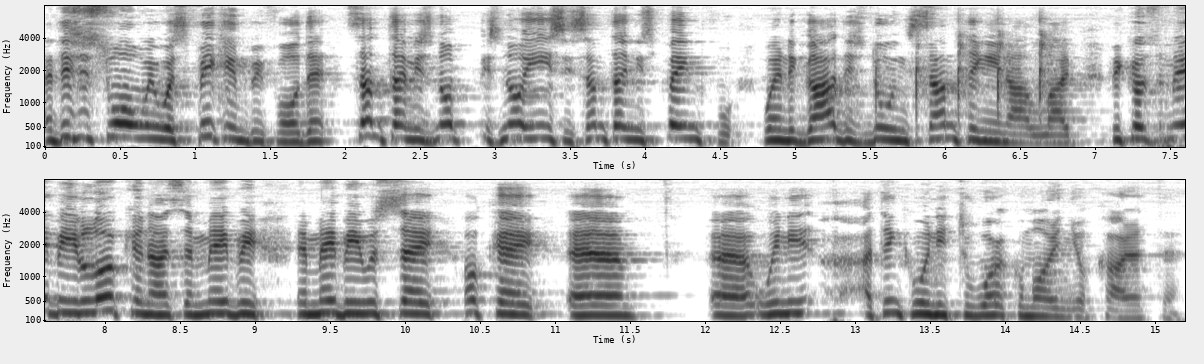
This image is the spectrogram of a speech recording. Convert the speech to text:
And this is what we were speaking before, that sometimes it's not, it's not easy, sometimes it's painful when God is doing something in our life. Because maybe He look at us and maybe, and maybe He will say, okay, uh, uh, we need, I think we need to work more in your character.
